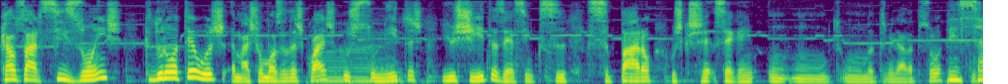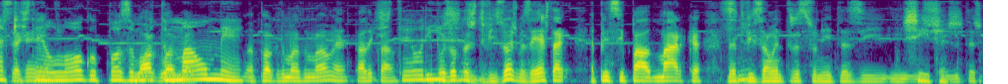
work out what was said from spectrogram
causar cisões que duram até hoje. A mais famosa das quais, os sunitas e os xiitas. É assim que se separam os que seguem um- um- uma determinada pessoa. Pensar os que isto é outros. logo após a morte logo, de. Maomé. A pouco de Maomé, tal e qual. Isto é E depois outras divisões, mas é esta a- principal marca da Sim. divisão entre sunitas e, e Xiitas. xiitas.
